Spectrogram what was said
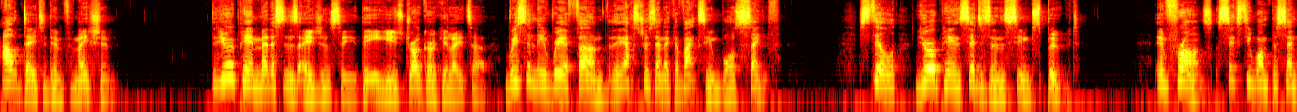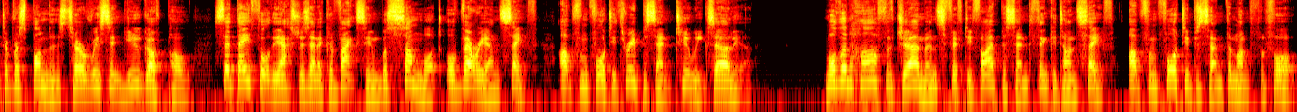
outdated information. The European Medicines Agency, the EU's drug regulator, recently reaffirmed that the AstraZeneca vaccine was safe. Still, European citizens seem spooked. In France, 61% of respondents to a recent YouGov poll said they thought the AstraZeneca vaccine was somewhat or very unsafe, up from 43% two weeks earlier. More than half of Germans, 55%, think it unsafe, up from 40% the month before.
